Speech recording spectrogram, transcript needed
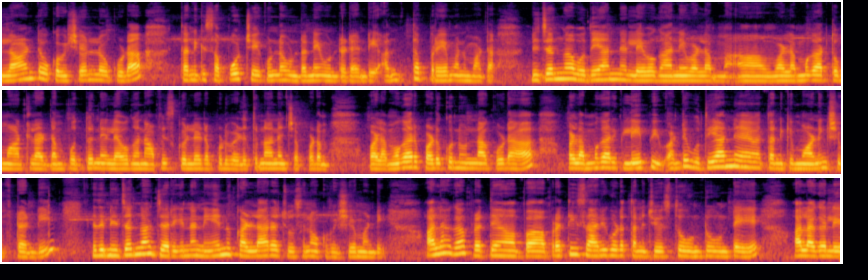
ఎలాంటి ఒక విషయంలో కూడా తనకి సపోర్ట్ చేయకుండా ఉండనే ఉండడండి. అంత ప్రేమ అనమాట నిజంగా ఉదయాన్నే లేవగానే వాళ్ళ వాళ్ళ అమ్మగారితో మాట్లాడడం పొద్దున్నే లేవగానే ఆఫీస్కి వెళ్ళేటప్పుడు వెళుతున్నానని చెప్పడం వాళ్ళ అమ్మగారు పడుకుని ఉన్నా కూడా వాళ్ళ అమ్మగారికి లేపి అంటే ఉదయాన్నే తనకి మార్నింగ్ షిఫ్ట్ అండి. ఇది నిజంగా జరిగిన నేను కళ్ళారా చూసిన ఒక విషయం అండి. అలాగా ప్రతి ప్రతిసారి కూడా తను చేస్తూ ఉంటూ ఉంటే అలాగ లే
